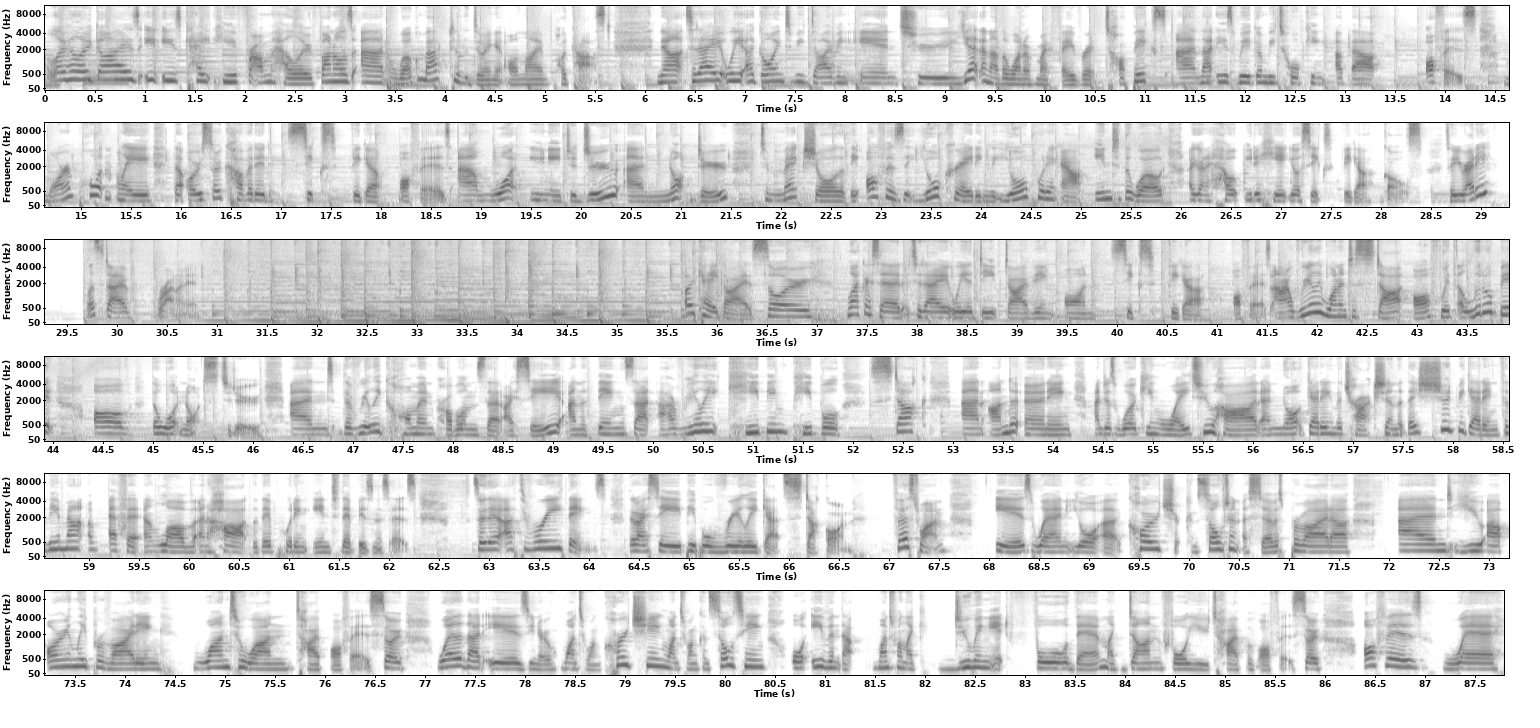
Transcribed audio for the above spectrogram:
Hello, hello, guys. It is Kate here from Hello Funnels, and welcome back to the Doing It Online podcast. Now, today we are going to be diving into yet another one of my favorite topics, and that is we're going to be talking about offers. More importantly, the also coveted six figure offers and what you need to do and not do to make sure that the offers that you're creating, that you're putting out into the world, are going to help you to hit your six figure goals. So, you ready? Let's dive right on in. Okay, guys, so like I said, today we are deep diving on six figure offers. And I really wanted to start off with a little bit of the what nots to do and the really common problems that I see and the things that are really keeping people stuck and under earning and just working way too hard and not getting the traction that they should be getting for the amount of effort and love and heart that they're putting into their businesses. So, there are three things that I see people really get stuck on. First one is when you're a coach, a consultant, a service provider, and you are only providing one to one type offers. So, whether that is, you know, one to one coaching, one to one consulting, or even that one to one, like doing it for them, like done for you type of offers. So, offers where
